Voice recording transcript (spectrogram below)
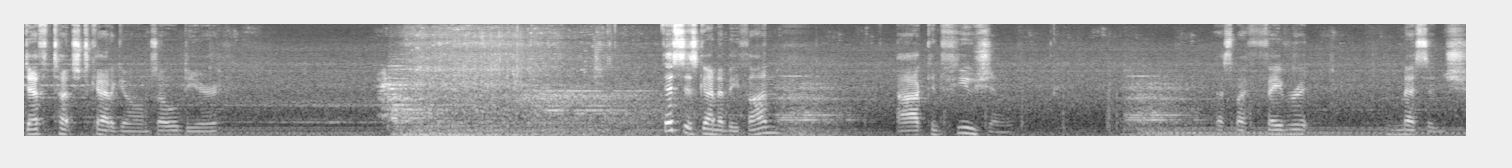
death touched catacombs. Oh dear. This is gonna be fun. Uh, confusion. That's my favorite message.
